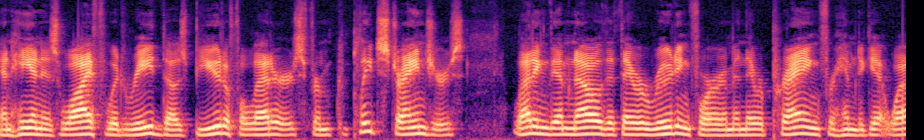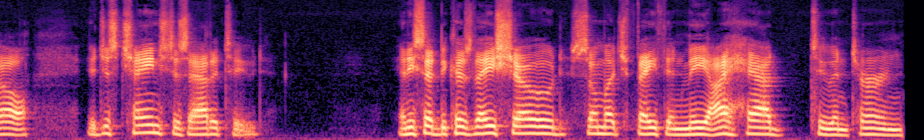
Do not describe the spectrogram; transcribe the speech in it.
and he and his wife would read those beautiful letters from complete strangers, letting them know that they were rooting for him and they were praying for him to get well, it just changed his attitude. And he said, Because they showed so much faith in me, I had to in turn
